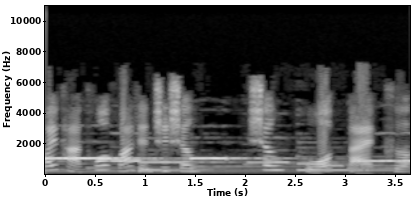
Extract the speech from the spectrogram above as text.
怀卡托华人之声，生活百科。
